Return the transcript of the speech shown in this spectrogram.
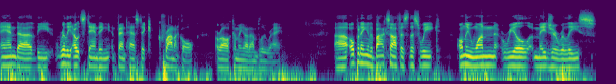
and uh, the really outstanding and fantastic Chronicle are all coming out on Blu ray. Uh, opening in the box office this week, only one real major release,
